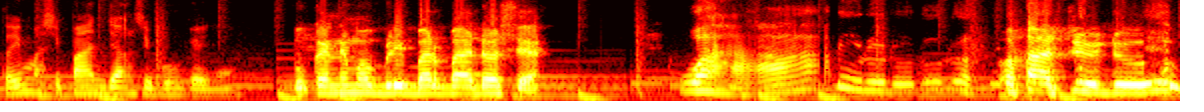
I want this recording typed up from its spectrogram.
Tapi masih panjang sih Bung kayaknya. Bukannya mau beli Barbados ya? Wah, aduh, duh, duh, duh, duh. Waduh, duh.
